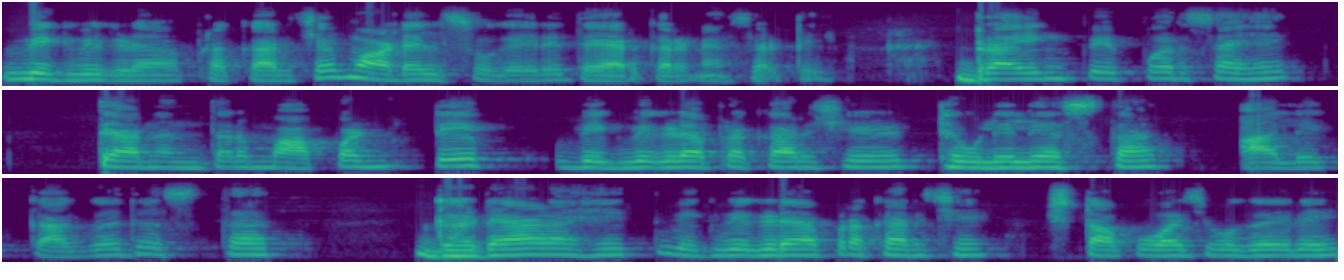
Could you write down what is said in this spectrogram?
वेगवेगळ्या प्रकारचे मॉडेल्स वगैरे तयार करण्यासाठी. ड्रॉइंग पेपर्स आहेत. त्यानंतर मापन टेप वेगवेगळ्या प्रकारचे ठेवलेले असतात. आलेख कागद असतात. घड्याळ आहेत वेगवेगळ्या प्रकारचे स्टॉपवॉच वगैरे.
